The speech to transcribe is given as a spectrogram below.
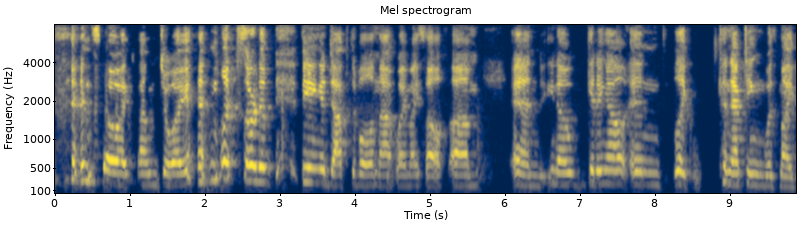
and so I found joy in like sort of being adaptable in that way myself. Um, and, you know, getting out and like connecting with my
